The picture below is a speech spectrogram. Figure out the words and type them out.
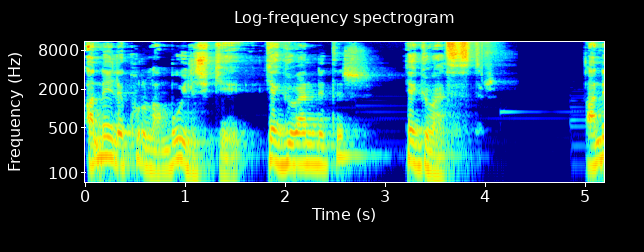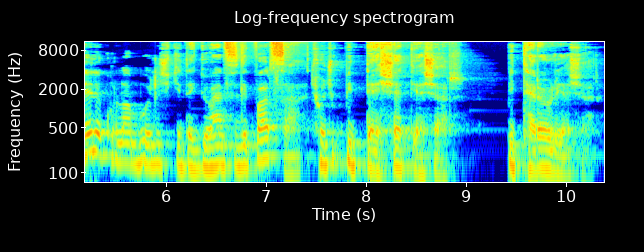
Anne ile kurulan bu ilişki ya güvenlidir ya güvensizdir. Anne ile kurulan bu ilişkide güvensizlik varsa çocuk bir dehşet yaşar, bir terör yaşar.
